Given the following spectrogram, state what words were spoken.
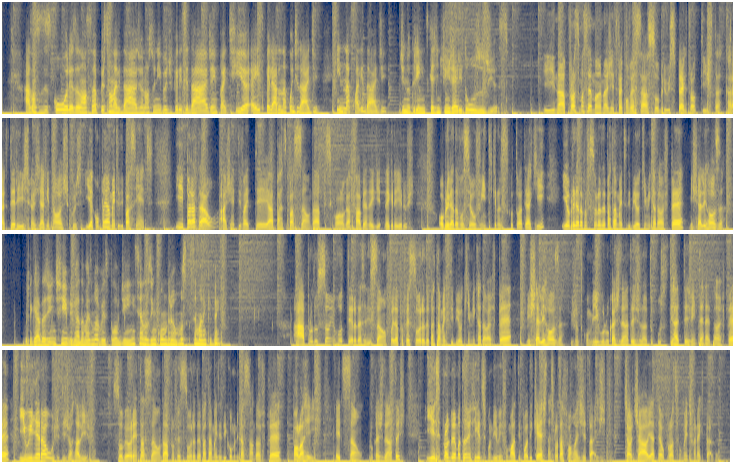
As nossas escolhas, a nossa personalidade, o nosso nível de felicidade, a empatia é espelhado na quantidade e na qualidade de nutrientes que a gente ingere todos os dias. E na próxima semana a gente vai conversar sobre o espectro autista, características, diagnósticos e acompanhamento de pacientes. E para tal, a gente vai ter a participação da psicóloga Fábia Negreiros. Obrigado a você ouvinte que nos escutou até aqui e obrigado à professora do Departamento de Bioquímica da UFPE, Michele Rosa. Obrigada, gente. Obrigada mais uma vez pela audiência. Nos encontramos semana que vem. A produção e o roteiro dessa edição foi da professora do Departamento de Bioquímica da UFPE, Michele Rosa, junto comigo, Lucas Dantas, estudante do curso de Rádio, TV e Internet da UFPE, e William Araújo, de Jornalismo, sob a orientação da professora do Departamento de Comunicação da UFPE, Paula Reis. Edição, Lucas Dantas. E esse programa também fica disponível em formato de podcast nas plataformas digitais. Tchau, tchau e até o próximo Mente Conectada.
